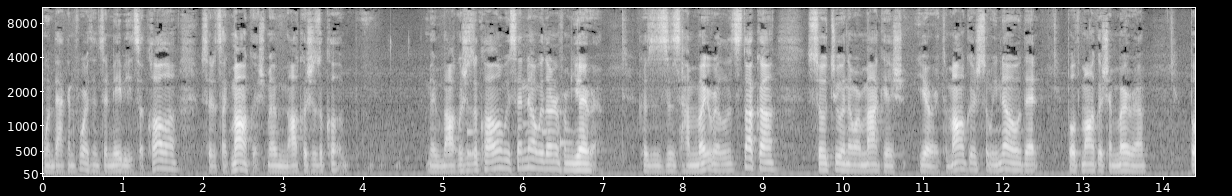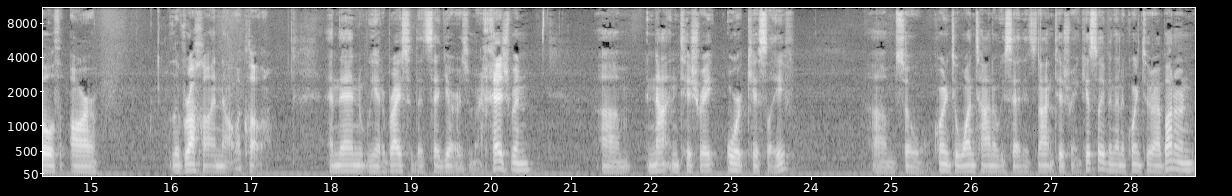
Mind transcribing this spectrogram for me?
went back and forth and said maybe it's a klala. We said it's like malkush. Maybe malkush is a klala. Maybe malkush is a klala. We said no, we learn it from Yera because this is hamayra litzdaka. So too, and then we're makish Yera to malkush. So we know that both malkush and Myrah both are Livracha and not Laklala. And then we had a brisa that said Cheshvan, um, not in Tishrei or Kislev. Um, so according to one Tana, we said it's not in Tishrei and Kislev, and then according to Rabbanon,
